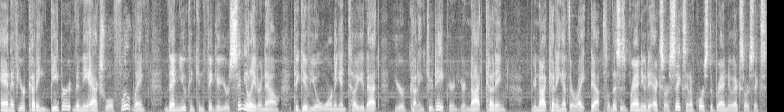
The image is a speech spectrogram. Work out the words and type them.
and if you're cutting deeper than the actual flute length, then you can configure your simulator now to give you a warning and tell you that you're cutting too deep. You're, you're not cutting you're not cutting at the right depth. So this is brand new to XR6 and of course the brand new XR6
